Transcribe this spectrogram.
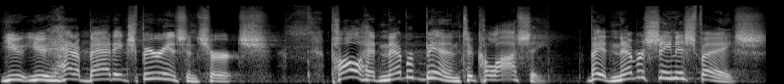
you, you had a bad experience in church. Paul had never been to Colossae, they had never seen his face.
